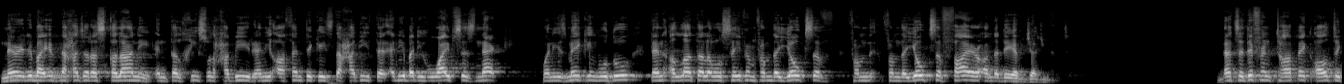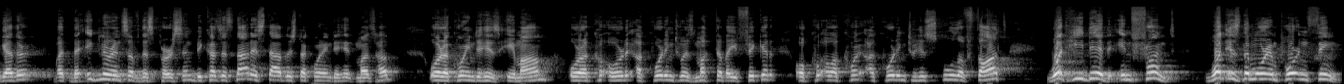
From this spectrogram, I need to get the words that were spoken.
narrated by Ibn Hajar Asqalani in Talkhis al-Habir. And he authenticates the hadith that anybody who wipes his neck when he's making wudu, then Allah Ta'ala will save him from the yokes of, from, from the yokes of fire on the day of judgment. That's a different topic altogether. But the ignorance of this person, because it's not established according to his mazhab, or according to his imam, or, or according to his maktabay fikr, or, or according to his school of thought, what he did in front, what is the more important thing?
